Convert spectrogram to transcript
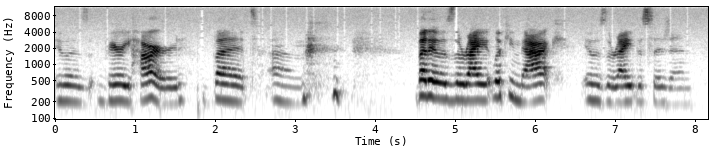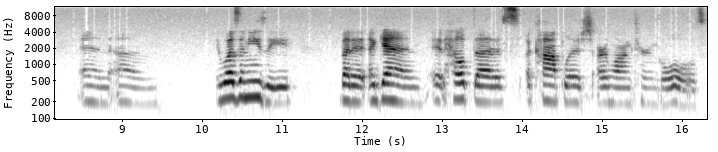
it was very hard, but um, but it was the right. Looking back, it was the right decision, and um, it wasn't easy, but it again it helped us accomplish our long-term goals,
